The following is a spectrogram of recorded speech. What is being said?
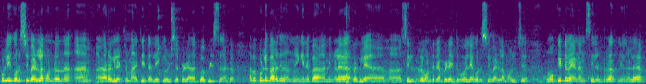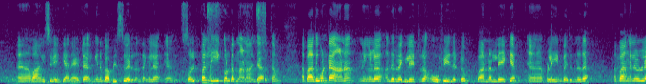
പുള്ളി കുറച്ച് വെള്ളം കൊണ്ടുവന്ന് ആ റെഗുലേറ്റർ മാറ്റിയിട്ട് അതിലേക്ക് ഒഴിച്ചപ്പോൾ ബബിൾസ് കണ്ടോ. അപ്പോൾ പുള്ളി പറഞ്ഞു തന്നു ഇങ്ങനെ നിങ്ങൾ റെഗുലേ സിലിണ്ടർ കൊണ്ടുവരുമ്പോൾ ഇതുപോലെ കുറച്ച് വെള്ളം ഒഴിച്ച് നോക്കിയിട്ട് വേണം സിലിണ്ടർ നിങ്ങൾ വാങ്ങിച്ച് വെക്കാനായിട്ട്. ഇങ്ങനെ ബബിൾസ് വരുന്നുണ്ടെങ്കിൽ സ്വല്പം ലീക്ക് ഉണ്ടെന്നാണ് അതിന്റെ അർത്ഥം. അപ്പോൾ അതുകൊണ്ടാണ് നിങ്ങൾ അത് റെഗുലേറ്റർ ഓഫ് ചെയ്തിട്ടും ബർണറിലേക്ക് ഫ്ലെയിം വരുന്നത്. അപ്പോൾ അങ്ങനെയുള്ള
